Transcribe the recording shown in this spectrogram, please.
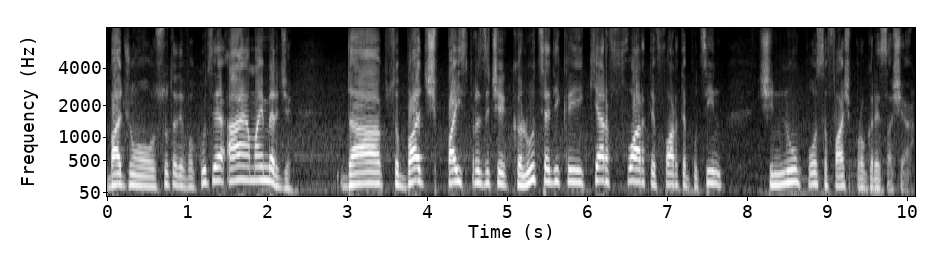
bagi 100 de văcuțe, aia mai merge. Dar să bagi 14 căluțe, adică e chiar foarte, foarte puțin și nu poți să faci progres așa.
